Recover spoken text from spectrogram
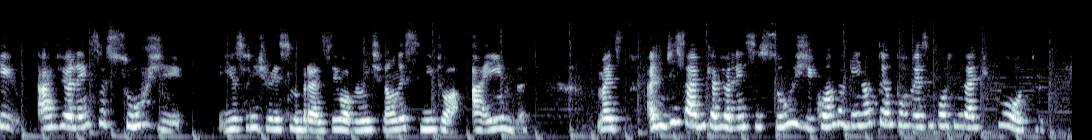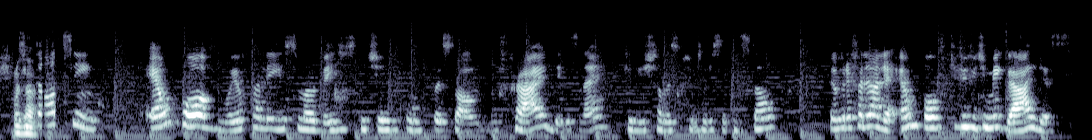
que a violência surge, e isso a gente vê isso no Brasil, obviamente não nesse nível ainda, mas a gente sabe que a violência surge quando alguém não tem a mesma oportunidade que o outro. Pois é. Então, assim, é um povo. Eu falei isso uma vez discutindo com o pessoal do Fridays, né? Que a gente estava discutindo sobre essa questão. Eu virei falei: olha, é um povo que vive de migalhas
